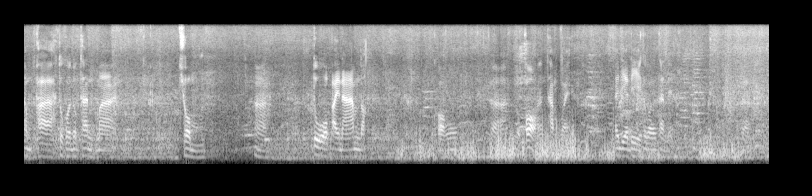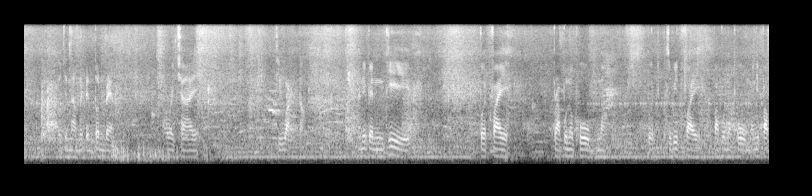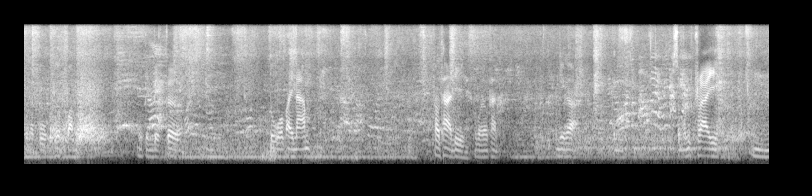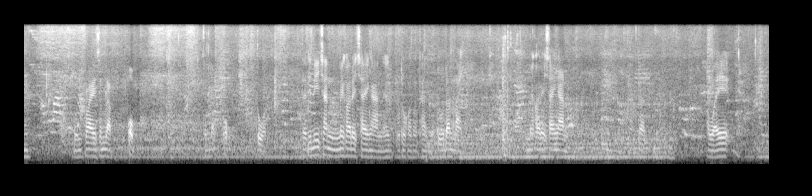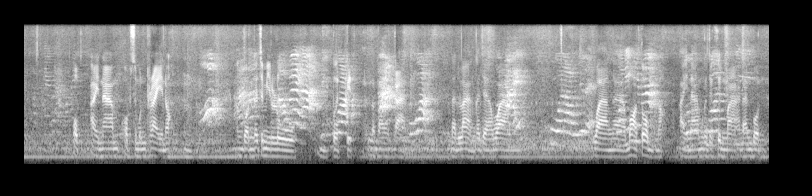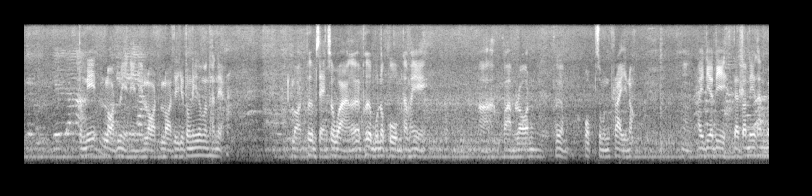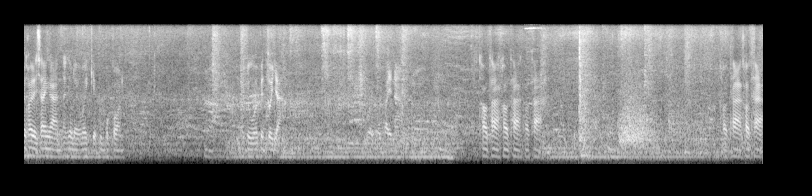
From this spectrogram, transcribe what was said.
นำพาทุกคนทุกท่านมาชมตู้อบไอ้น้ำเนาะของหลวงพ่อท่ทำไว้ไอเดียดีทุกคนทุกท่านเลยอ่าเราจะนำไปเป็นต้นแบบเอาไว้ใช้ที่วัดเนาะอันนี้เป็นที่เปิดไฟ ปรับอุณหภูมินะเปิดสวิตช์ไฟปรับอุณหภูมิ อันนี้ปรับอุณหภูมิเพิ่มความร้อนนี่เป็นเบเกอร์ตู้อบไอ้น้ำเข้าท่าดีทุกคนทุกท่านอันนี้ก็เป็นสมุนไพรสมุนไพรสำหรับอบสำหรับอบตัว แต่ที่นี่ฉันไม่ค่อยได้ใช้งานนะทุกคนทุกท่านดูด้านใน ไม่ค่อยได้ใช้งานก็เอาไว้ อบไอ้น้ำอบสมุนไพรเนาะอืมข้างบนก็จะมีรูอืมเปิดปิดระบายอากาศด้านล่างก็จะวางวางอ่าหม้อต้มเนาะไอ้น้ำก็จะขึ้นมาด้านบน ตรงนี้หลอดนี่นี่นี่หลอดหลอดจะอยู่ตรงนี้ทุกคนท่านเนี่ยหลอดเพิ่มแสงสว่างเออเพิ่มอุณหภูมิทำให้อ่า ความร้อนเพิ่มอบสมุนไพรเนาะอืมไอเดียดี แต่ตอนนี้ท่านไม่ค่อยได้ใช้งานท่านก็เลยไว้เก็บอุปกรณ์อ่าให้ดูไว้เป็นตัวอย่างไว้เอาไปน้ำเข้าท่าเข้าท่าเข้าท่าอืมเข้าท่าเข้าท่า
